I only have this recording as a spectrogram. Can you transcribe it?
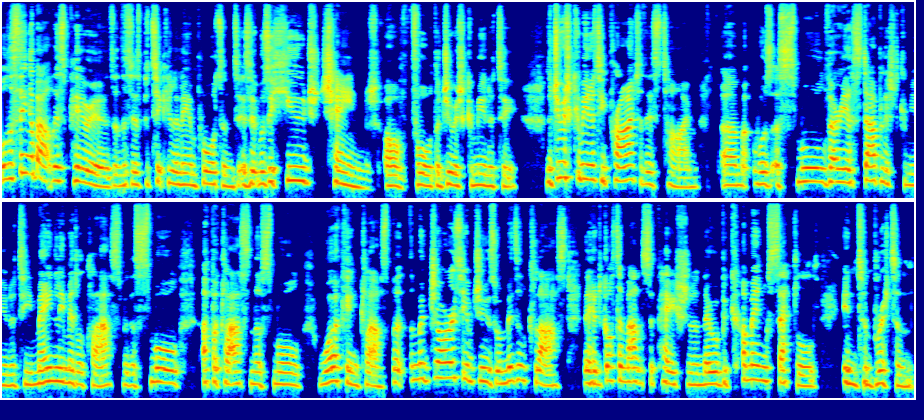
well, the thing about this period that is particularly important is it was a huge change of for the Jewish community. The Jewish community prior to this time um, was a small, very established community, mainly middle class, with a small upper class and a small working class. But the majority of Jews were middle class. They had got emancipation and they were becoming settled into Britain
